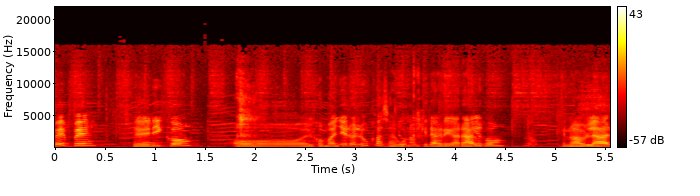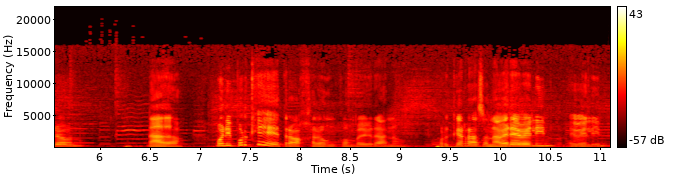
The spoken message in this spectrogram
Pepe, Federico o el compañero Lucas, ¿alguno quiere agregar algo? No. Que no hablaron. Nada. Bueno, ¿y por qué trabajaron con Belgrano? ¿Por qué razón? A ver, Evelyn. Evelyn.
